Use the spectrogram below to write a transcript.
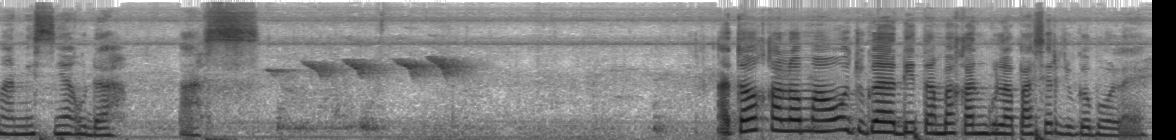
manisnya udah pas. Atau kalau mau juga ditambahkan gula pasir juga boleh.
